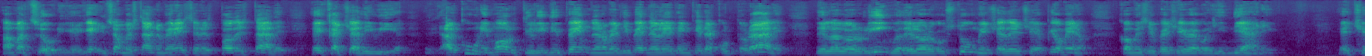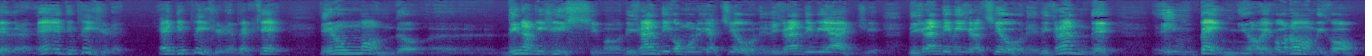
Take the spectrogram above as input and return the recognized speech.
amazzoniche che insomma stanno per essere spodestate e cacciate via. Alcuni, molti li difendono per difendere l'identità culturale, della loro lingua, dei loro costumi, eccetera, eccetera, più o meno come si faceva con gli indiani, eccetera. E è difficile, è difficile perché in un mondo eh, dinamicissimo, di grandi comunicazioni, di grandi viaggi, di grandi migrazioni, di grande impegno economico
